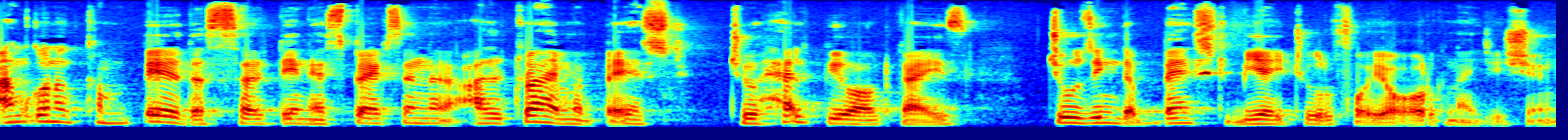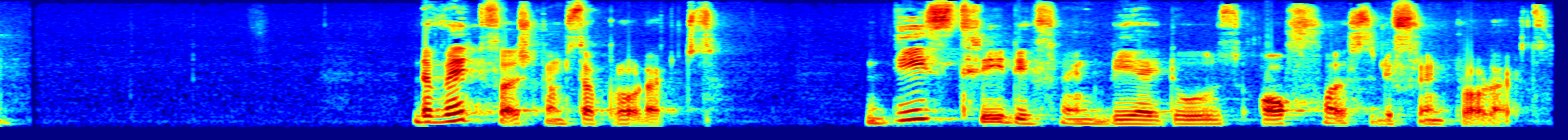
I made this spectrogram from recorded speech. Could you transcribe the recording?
I'm gonna compare the certain aspects and I'll try my best to help you out guys choosing the best BI tool for your organization. The very first comes the products. These three different BI tools offers different products.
